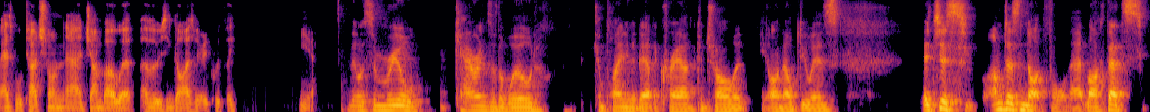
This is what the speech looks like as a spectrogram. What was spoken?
as we'll touch on, uh, Jumbo are, are, losing guys very quickly. Yeah. There was some real Karens of the world complaining about the crowd control at, on Alpe d'Huez. It's just, I'm just not for that. Like, that's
